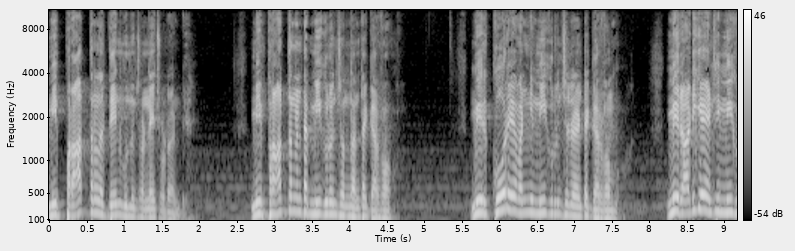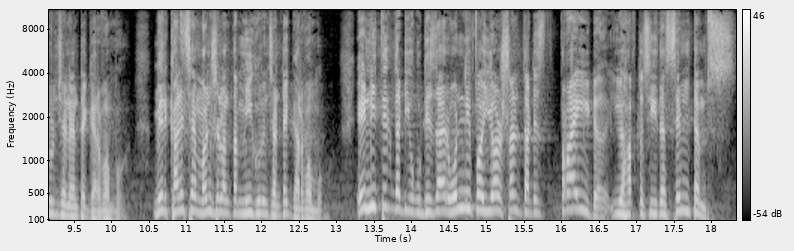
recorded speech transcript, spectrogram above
మీ ప్రార్థనలు దేని గురించి ఉన్నాయి చూడండి. మీ ప్రార్థన అంటే మీ గురించి ఉందంటే గర్వం. మీరు కోరేవన్నీ మీ గురించి అంటే గర్వము మీరు అడిగేవి మీ గురించి అంటే గర్వము మీరు కలిసే మనుషులంతా మీ గురించి అంటే గర్వము anything that you desire only for yourself that is pride you have to see the symptoms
